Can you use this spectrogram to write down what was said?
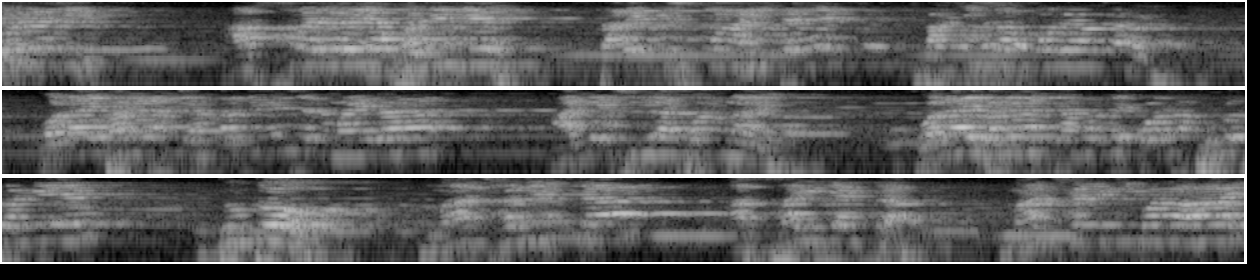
বলে নাকি আশ্রয় ভজে যে তারে কৃষ্ণ নাহি তেনে বাকি সব কারণ গলায় ভাঙার দেখেছেন মায়েরা? আগে ছিল এখন নাই। গলায় ভাঙার চাতাতে কটা ফুটো থাকে? দুটো মাঝখানে একটা আর সাইডে একটা, মাঝখানে কি করা হয়?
